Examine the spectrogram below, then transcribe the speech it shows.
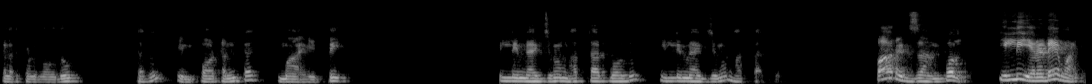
ಕಳೆದುಕೊಳ್ಬಹುದು. ಅದು ಇಂಪಾರ್ಟೆಂಟ್ ಮಾಹಿತಿ. ಇಲ್ಲಿ ಮ್ಯಾಕ್ಸಿಮಮ್ ಹತ್ತು ಹಾಕ್ಬೋದು, ಇಲ್ಲಿ ಮ್ಯಾಕ್ಸಿಮಮ್ ಹತ್ತು ಹಾಕ್ಬೋದು. ಫಾರ್ ಎಕ್ಸಾಂಪಲ್ ಇಲ್ಲಿ ಎರಡೇ ಮಾಡಿ.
